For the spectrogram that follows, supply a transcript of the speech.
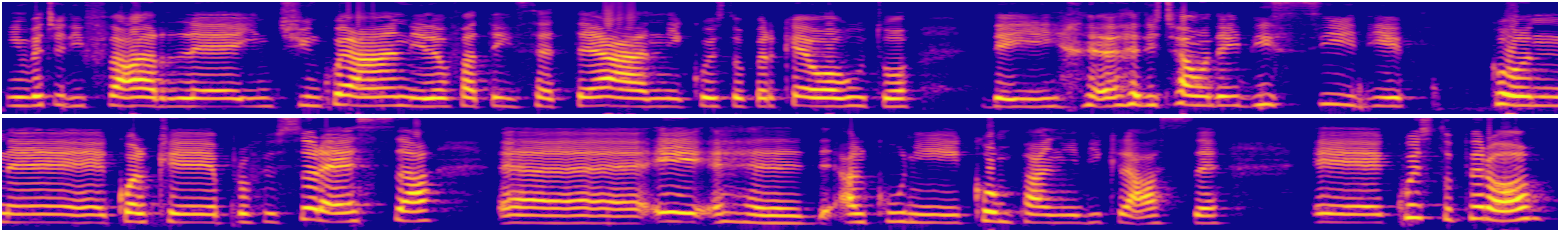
invece di farle in cinque anni le ho fatte in sette anni, questo perché ho avuto dei, eh, diciamo, dei dissidi con eh, qualche professoressa eh, e eh, alcuni compagni di classe. questo però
